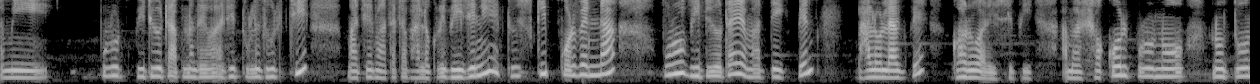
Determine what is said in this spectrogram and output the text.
আমি পুরো ভিডিওটা আপনাদের মাঝে তুলে ধরছি। মাছের মাথাটা ভালো করে ভেজে নিয়ে একটু স্কিপ করবেন না। পুরো ভিডিওটাই আমার দেখবেন। ভালো লাগবে ঘরোয়া রেসিপি আমার সকল পুরনো, নতুন,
